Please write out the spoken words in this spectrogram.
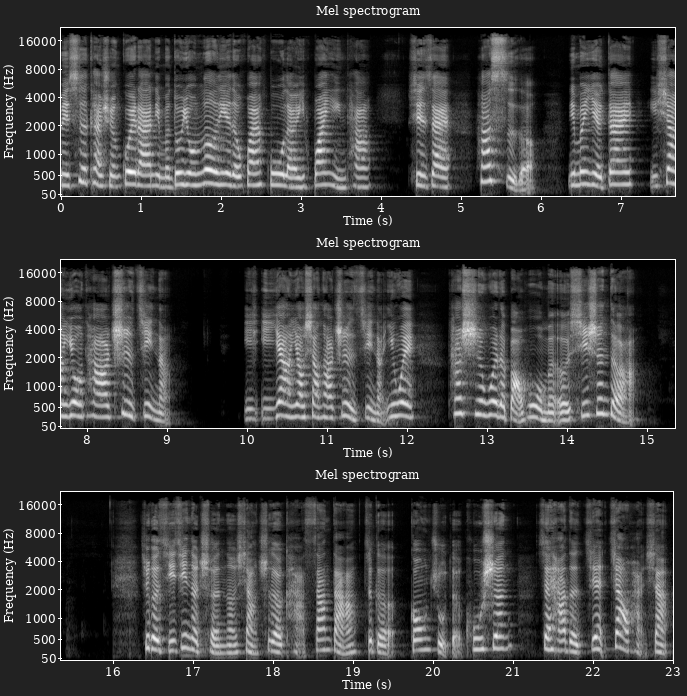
每次凯旋归来，你们都用热烈的欢呼来欢迎他。现在他死了，你们也该一向用他致敬呐。一一样要向他致敬啊，因为他是为了保护我们而牺牲的啊！这个极静的城呢，响彻了卡桑达这个公主的哭声，在她的叫叫喊下，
